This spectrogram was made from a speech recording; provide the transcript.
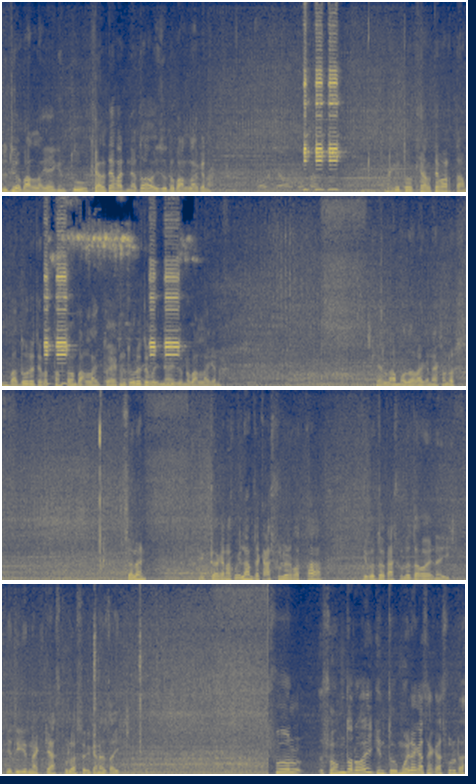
যদিও ভালো লাগে, কিন্তু খেলতে পারি না তো, ওই জন্য ভালো লাগে না। আগে তো খেলতে পারতাম বা দৌড়াতে পারতাম, তখন ভালো লাগতো। এখন দৌড়াতে পারি না, এই জন্য ভালো লাগে না। খেলা মজা লাগে না এখন আর। চলেন, একটু আগে না কইলাম যে কাশফুলের কথা, এবার তো কাশফুলে যাওয়া হয় নাই। এদিকে না কাশফুল আছে, ওইখানে যাই। সুন্দর ওই কিন্তু মরে গেছে কাশফুলটা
